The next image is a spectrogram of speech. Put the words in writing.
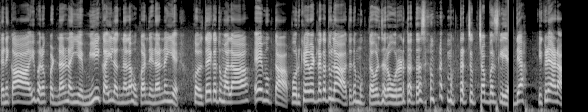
त्याने काही फरक पडणार नाही आहे मी काही लग्नाला होकार देणार नाही आहे कळतंय का तुम्हाला? ए मुक्ता पोरखेळ वाटला का तुला? तर त्या मुक्तावर जरा ओरडतातच. मुक्ता चुपचाप बसली आहे द्या. इकडे आणा.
